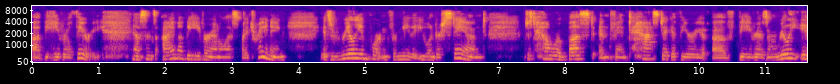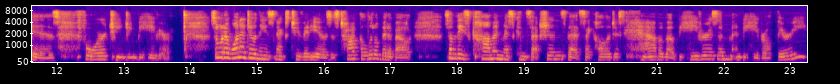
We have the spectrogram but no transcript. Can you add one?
uh, behavioral theory. Now, since I'm a behavior analyst by training, it's really important for me that you understand just how robust and fantastic a theory of behaviorism really is for changing behavior. So what I want to do in these next two videos is talk a little bit about some of these common misconceptions that psychologists have about behaviorism and behavioral theory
